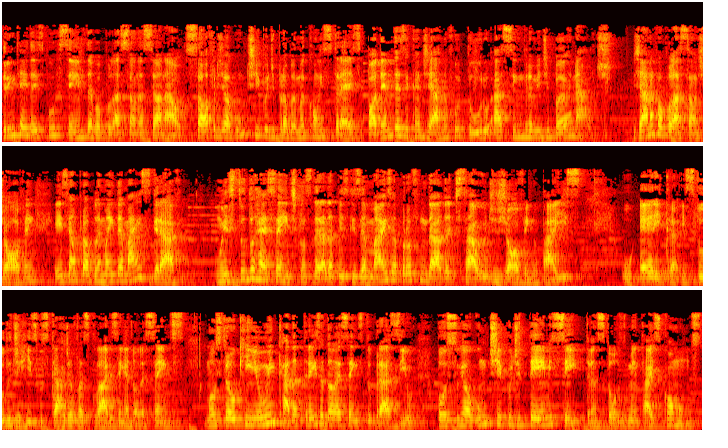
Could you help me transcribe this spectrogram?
32% da população nacional sofre de algum tipo de problema com estresse, podendo desencadear no futuro a síndrome de burnout. Já na população jovem, esse é um problema ainda mais grave. Um estudo recente, considerado a pesquisa mais aprofundada de saúde jovem no país, o ERICA, Estudo de Riscos Cardiovasculares em Adolescentes, mostrou que um em cada três adolescentes do Brasil possuem algum tipo de TMC, transtornos mentais comuns,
